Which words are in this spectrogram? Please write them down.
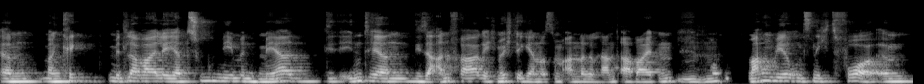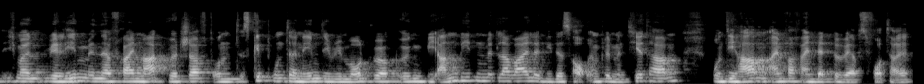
ähm, man kriegt mittlerweile ja zunehmend mehr die, intern diese Anfrage, ich möchte gerne aus einem anderen Land arbeiten. Mhm. machen wir uns nichts vor. Ähm, ich meine, wir leben in der freien Marktwirtschaft und es gibt Unternehmen, die Remote Work irgendwie anbieten mittlerweile, die das auch implementiert haben und die haben einfach einen Wettbewerbsvorteil.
